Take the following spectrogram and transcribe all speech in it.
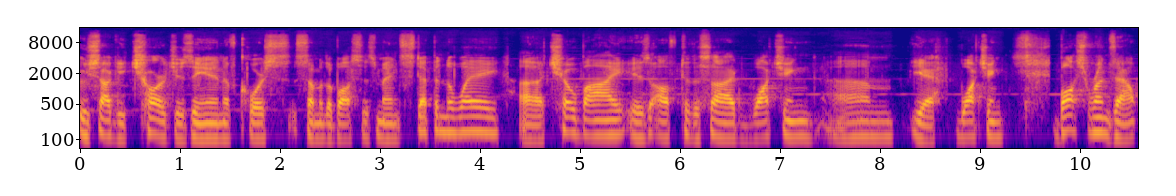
Usagi charges in. Of course, some of the boss's men step in the way. Uh, Chobai is off to the side watching. Um, yeah, watching. Boss runs out.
